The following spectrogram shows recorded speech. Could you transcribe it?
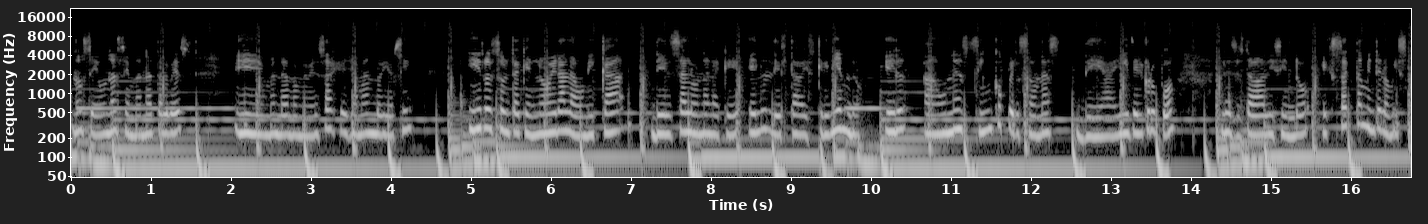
no sé, una semana tal vez, eh, mandándome mensajes, llamando y así. Y resulta que no era la única del salón a la que él le estaba escribiendo. Él a unas cinco personas de ahí del grupo les estaba diciendo exactamente lo mismo.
